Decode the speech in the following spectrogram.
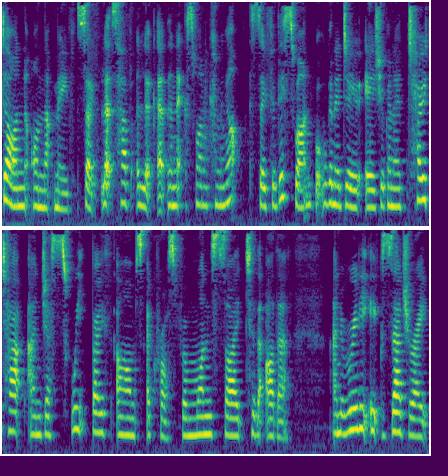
done on that move. So let's have a look at the next one coming up. So for this one, what we're going to do is you're going to toe tap and just sweep both arms across from one side to the other and really exaggerate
